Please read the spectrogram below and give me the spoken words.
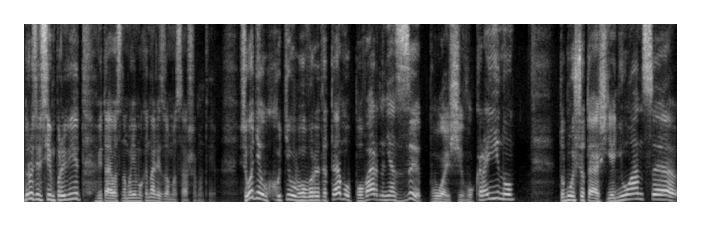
Друзі, всім привіт! Вітаю вас на моєму каналі. З вами Саша Матвіїв. Сьогодні я хотів обговорити тему повернення з Польщі в Україну, тому що теж є нюанси,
